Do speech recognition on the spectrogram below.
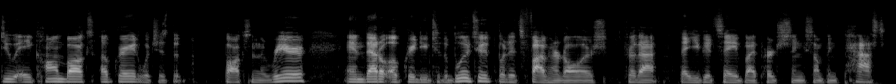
do a COM box upgrade, which is the box in the rear, and that'll upgrade you to the Bluetooth, but it's $500 for that that you could save by purchasing something past,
